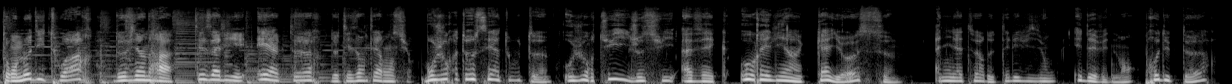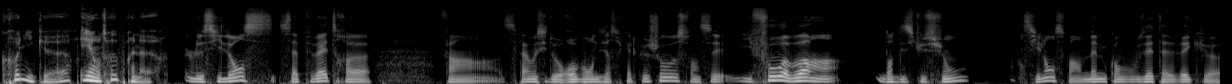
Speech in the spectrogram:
Ton auditoire deviendra tes alliés et acteurs de tes interventions. Bonjour à tous et à toutes. Aujourd'hui, je suis avec Aurélien Caillos, animateur de télévision et d'événements, producteur, chroniqueur et entrepreneur. Le silence, ça peut être. euh, Enfin, c'est pas aussi de rebondir sur quelque chose. Enfin, c'est, il faut avoir un, dans des discussions un silence. Enfin, même quand vous êtes avec euh,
